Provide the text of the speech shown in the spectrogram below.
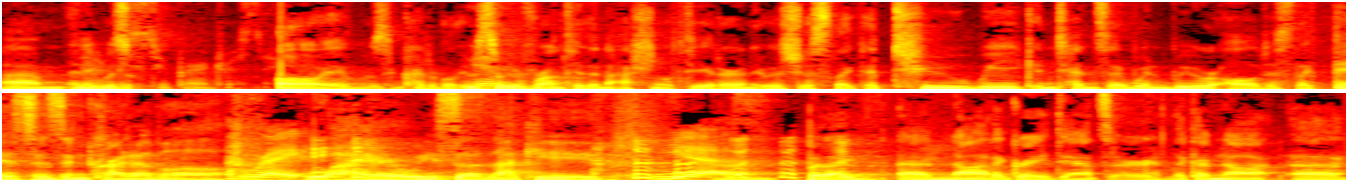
um, and it was super interesting. Oh, it was incredible. It was sort of run through the National Theatre, and it was just like a two week intensive when we were all just like, "This is incredible! Right. Why are we so lucky?" Yes. but I am not a great dancer. Like I'm not. Uh,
